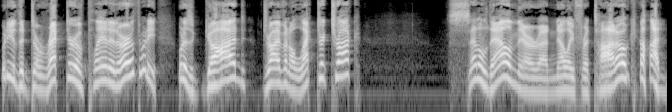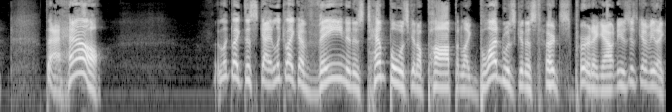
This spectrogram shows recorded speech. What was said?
What are you, the director of planet Earth? What are you, what is God drive an electric truck? Settle down there, uh, Nelly Furtado. God, the hell? It looked like this guy looked like a vein in his temple was going to pop and like blood was going to start spurting out and he was just going to be like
